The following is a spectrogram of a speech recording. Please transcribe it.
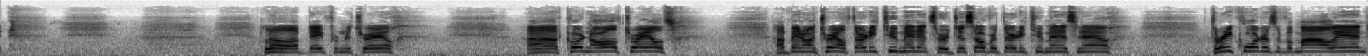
A little update from the trail. Uh, according to AllTrails, I've been on trail 32 minutes or just over 32 minutes now. Three quarters of a mile in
